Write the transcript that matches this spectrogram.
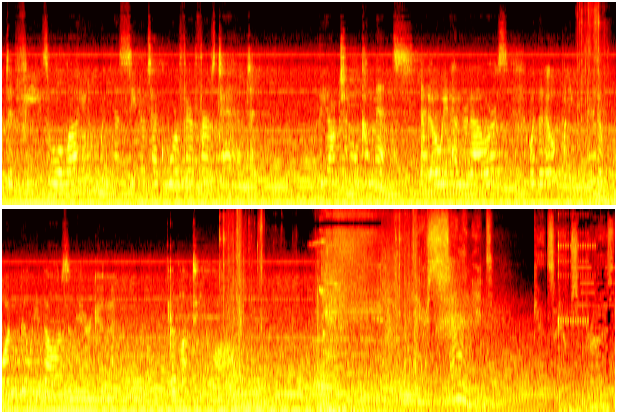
Encrypted feeds will allow you to witness Xenotech warfare firsthand. The auction will commence at 0800 hours with an opening bid of $1 billion American. Good luck to you all. They're selling it. Can't say I'm surprised.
